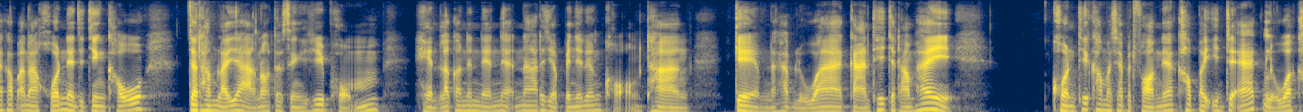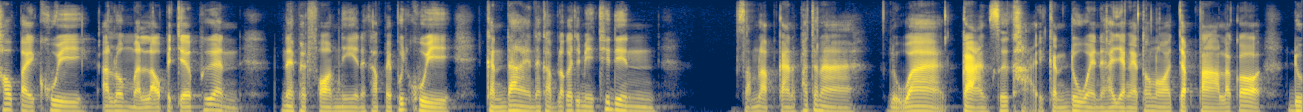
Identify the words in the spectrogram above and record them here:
นะครับ อนาคตเนี่ยจริงๆเขา จะทำหลายอย่างเนาะแต่สิ่งที่ผมเห็นแล้วก็เน้นๆเนี่ยน่าจะเป็นในเรื่องของทางเกมนะครับหรือว่าการที่จะทำให้คนที่เข้ามาใช้แพลตฟอร์มเนี้เข้าไป interact หรือว่าเข้าไปคุยอารมณ์เหมือนเราไปเจอเพื่อนในแพลตฟอร์มนี้นะครับไปพูดคุยกันได้นะครับ แล้วก็จะมีที่ดินสำหรับการพัฒนา หรือว่าการซื้อขายกันด้วยนะฮะยังไงต้องรอจับตาแล้วก็ดู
